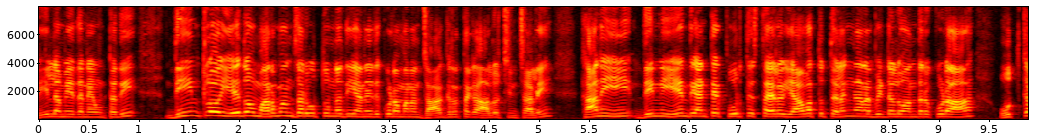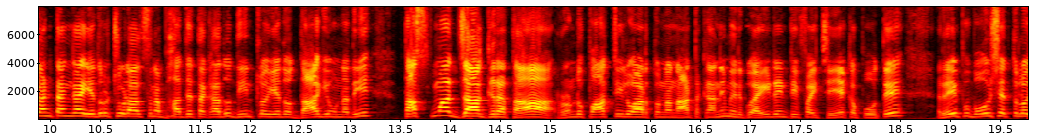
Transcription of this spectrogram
వీళ్ళ మీదనే ఉంటుంది. దీంట్లో ఏదో మర్మం జరుగుతున్నది అనేది కూడా మనం జాగ్రత్తగా ఆలోచించాలి. కానీ దీన్ని ఏంది అంటే పూర్తి స్థాయిలో యావత్తు తెలంగాణ బిడ్డలు అందరూ కూడా ఉత్కంఠంగా ఎదురు చూడాల్సిన బాధ్యత కాదు. దీంట్లో ఏదో దాగి ఉన్నది. తస్మత్ జాగ్రత్త. రెండు పార్టీలు ఆడుతున్న నాటకాన్ని మీరు ఐడెంటిఫై చేయకపోతే రేపు భవిష్యత్తులో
